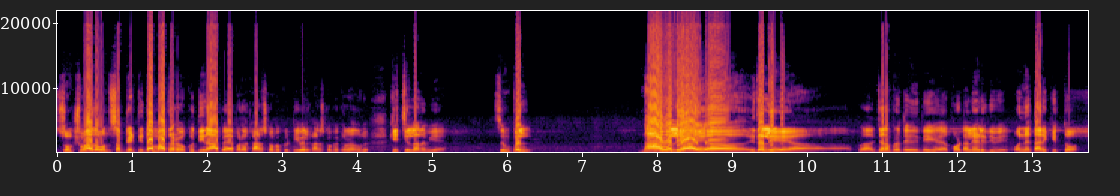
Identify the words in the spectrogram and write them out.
ಸೂಕ್ಷ್ಮವಾದ ಒಂದು ಸಬ್ಜೆಕ್ಟ್ ಇದ್ದ ಮಾತಾಡಬೇಕು. ದಿನಾ ಪೇಪರಲ್ಲಿ ಕಾಣಿಸ್ಕೋಬೇಕು ಟಿ ವಿಯಲ್ಲಿ ಕಾಣಿಸ್ಕೋಬೇಕು ಅನ್ನೋದು ಕಿಚ್ಚಿಲ್ಲ ನಮಗೆ. ಸಿಂಪಲ್ ನಾವು ಅಲ್ಲಿ ಇದರಲ್ಲಿ ಜನಪ್ರತಿನಿಧಿ ಕೋರ್ಟಲ್ಲಿ ಹೇಳಿದ್ದೀವಿ. ಒಂದನೇ ತಾರೀಕಿತ್ತು.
